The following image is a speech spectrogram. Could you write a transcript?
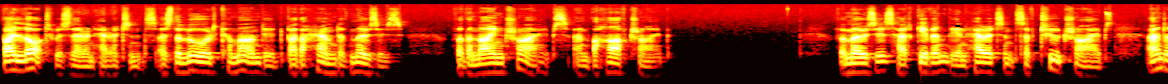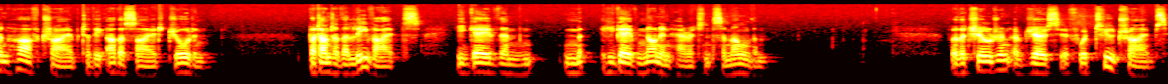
By lot was their inheritance, as the Lord commanded by the hand of Moses, for the nine tribes and the half tribe. For Moses had given the inheritance of two tribes and an half tribe to the other side Jordan. But unto the Levites he gave them he gave non inheritance among them. For the children of Joseph were two tribes,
